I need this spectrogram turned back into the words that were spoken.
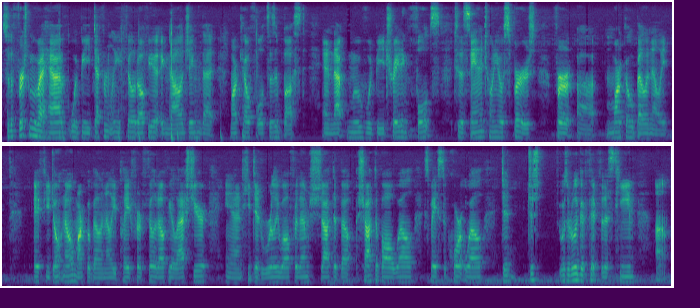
So the first move I have would be definitely Philadelphia acknowledging that Markelle Fultz is a bust, and that move would be trading Fultz to the San Antonio Spurs for uh, Marco Belinelli. If you don't know, Marco Belinelli played for Philadelphia last year, and he did really well for them. Shot the shot the ball well, spaced the court well, did just was a really good fit for this team. Um,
